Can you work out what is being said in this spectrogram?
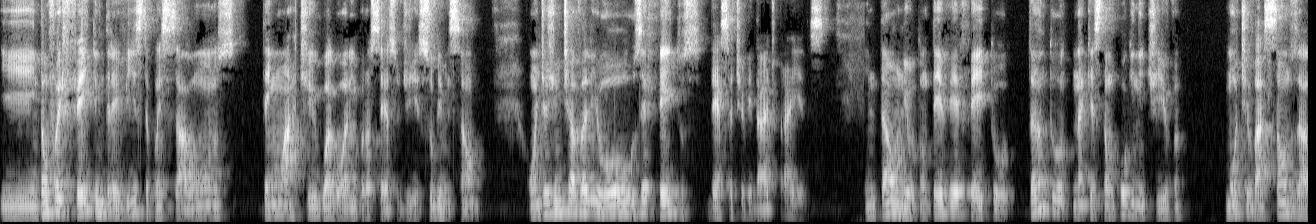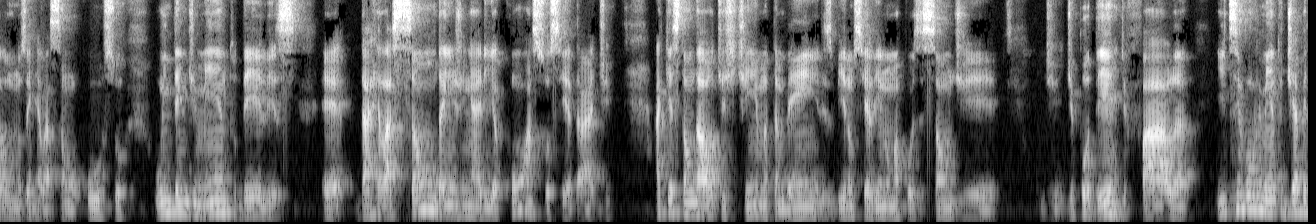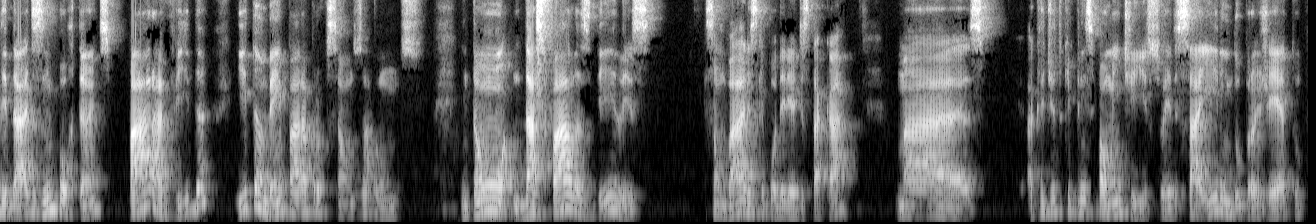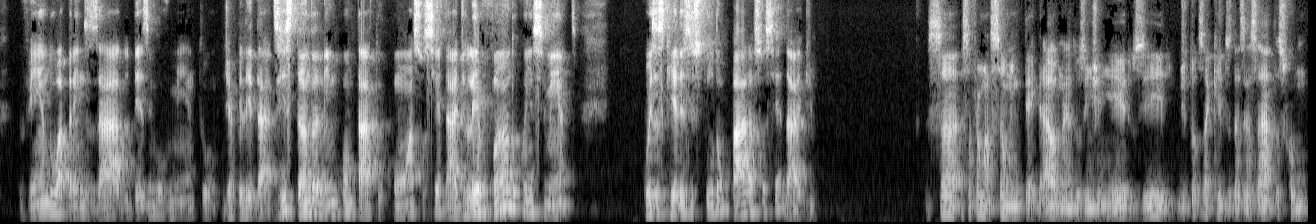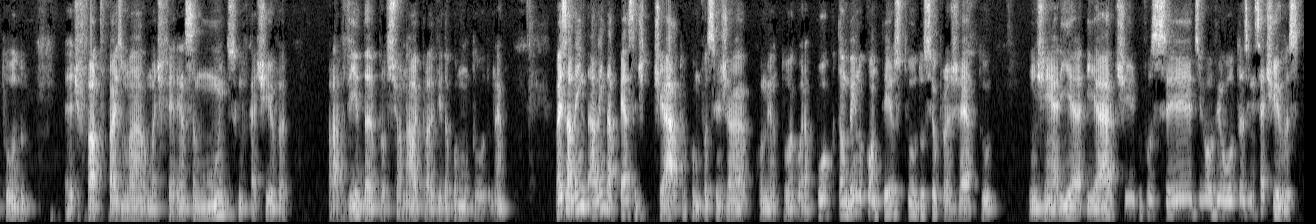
E então foi feita entrevista com esses alunos, tem um artigo agora em processo de submissão, onde a gente avaliou os efeitos dessa atividade para eles. Então, Newton, teve efeito tanto na questão cognitiva, motivação dos alunos em relação ao curso, o entendimento deles é, da relação da engenharia com a sociedade, a questão da autoestima também, eles viram-se ali numa posição de, de, de poder, de fala e desenvolvimento de habilidades importantes para a vida e também para a profissão dos alunos. Então, das falas deles, são várias que poderia destacar, mas acredito que principalmente isso, eles saírem do projeto vendo o aprendizado, desenvolvimento de habilidades, e estando ali em contato com a sociedade, levando conhecimento, coisas que eles estudam para a sociedade essa, essa formação integral né, dos engenheiros e de todos aqueles das exatas como um todo, é, de fato faz uma, uma diferença muito significativa para a vida profissional e para a vida como um todo, né? Mas além, além da peça de teatro, como você já comentou agora há pouco, também no contexto do seu projeto Engenharia e Arte, você desenvolveu outras iniciativas.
